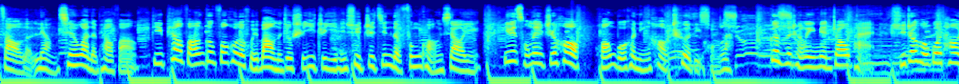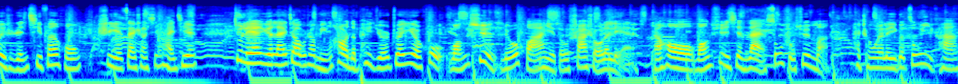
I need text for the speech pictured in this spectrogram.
造了两千万的票房，比票房更丰厚的回报呢，就是一直延续至今的疯狂效应。因为从那之后，黄渤和宁浩彻底红了，各自成了一面招牌。徐峥和郭涛也是人气翻红，事业再上新台阶。就连原来叫不上名号的配角专业户王迅、刘华也都刷熟了脸。然后王迅现在松鼠迅嘛，还成为了一个综艺咖。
